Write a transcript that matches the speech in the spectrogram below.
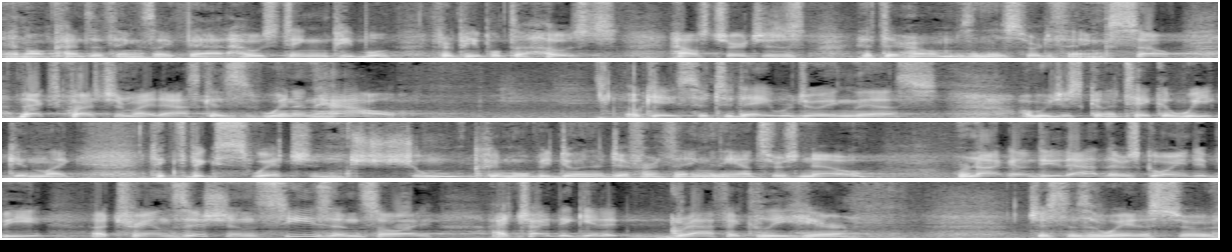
and all kinds of things like that. Hosting people for people to host house churches at their homes and those sort of things. So, next question I might ask is when and how? Okay, so today we're doing this. Are we just going to take a week and like take the big switch and shunk and we'll be doing a different thing? And the answer is no. We're not going to do that. There's going to be a transition season. So I, I tried to get it graphically here, just as a way to show,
